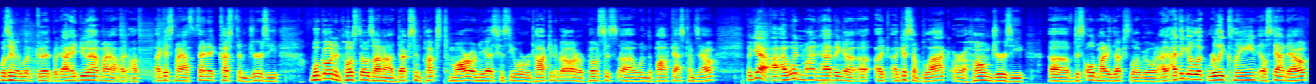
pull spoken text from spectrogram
wasn't going to look good. But I do have my, uh, uh, I guess, my authentic custom jersey. We'll go ahead and post those on uh, Ducks and Pucks tomorrow, and you guys can see what we're talking about, or post this uh, when the podcast comes out. But yeah, I, I wouldn't mind having a, a like I guess a black or a home jersey of this old Mighty Ducks logo, and I, I think it'll look really clean. It'll stand out.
